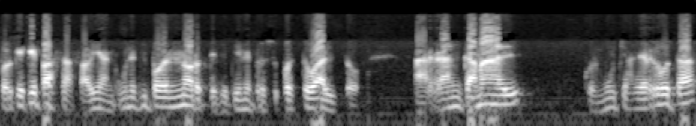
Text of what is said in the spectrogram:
Porque ¿qué pasa, Fabián? Un equipo del norte que tiene presupuesto alto arranca mal, con muchas derrotas,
